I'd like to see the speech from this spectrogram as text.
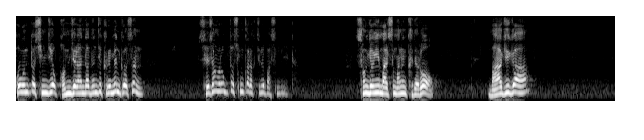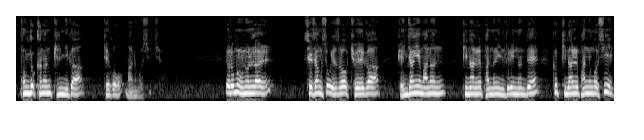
혹은 또 심지어 범죄를 한다든지 그러면 그것은 세상으로부터 손가락질을 받습니다. 성경이 말씀하는 그대로 마귀가 공격하는 빌미가 되고 마는 것이죠. 여러분 오늘날 세상 속에서 교회가 굉장히 많은 비난을 받는 일들이 있는데 그 비난을 받는 것이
